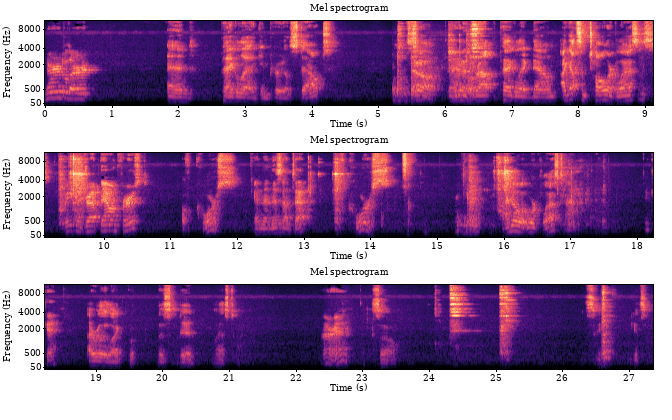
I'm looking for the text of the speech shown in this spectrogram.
Nerd alert. and peg leg Imperial Stout. So, I'm going to uh, drop the peg leg down. I got some taller glasses. Are you gonna drop that one first, Of course. and then this on top? Of course. Okay. I know it worked last time. Okay. I really liked what this did last time. All right. So let's see. Get some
